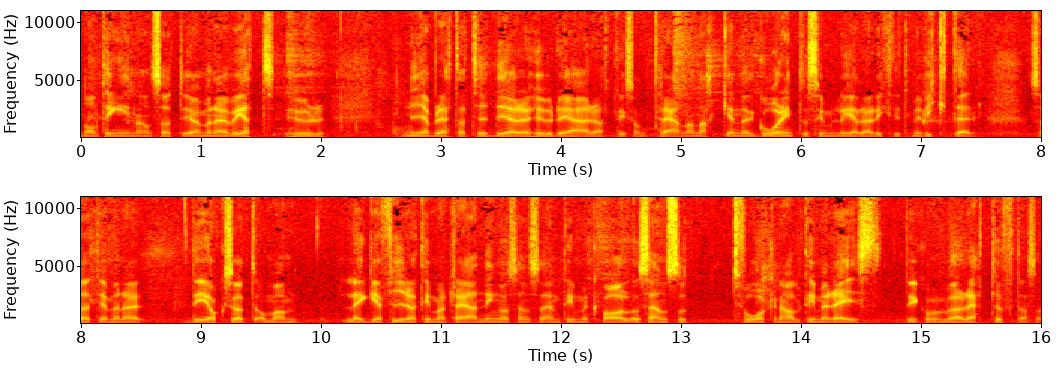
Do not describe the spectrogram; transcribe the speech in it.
någonting innan, så att jag menar, jag vet hur ni har berättat tidigare hur det är att liksom träna nacken. Det går inte att simulera riktigt med vikter. Så att jag menar, det är också att om man lägger fyra timmar träning och sen så en timme kval och sen så två och en halv timme race. Det kommer att vara rätt tufft alltså,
